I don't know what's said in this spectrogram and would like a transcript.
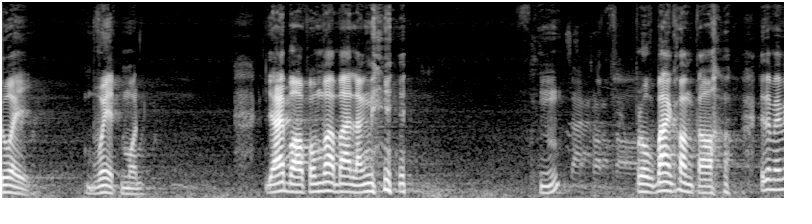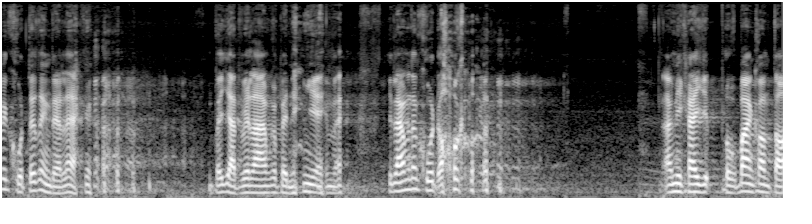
ด้วยเวทมนต์ยายบอกผมว่าบ้านหลังนี้หืมสร้างครอบต่อ ปลูกบ้านค่อมต่อเอ๊ะทำไมไม่ขุดตั้งแต่แรก ประหยัดเวลามนก็เป็นอย่างเงี้ยไหมทีหลังมันต้องขุดออกก่อนมีใครปลูกบ้านค่อมต่อ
